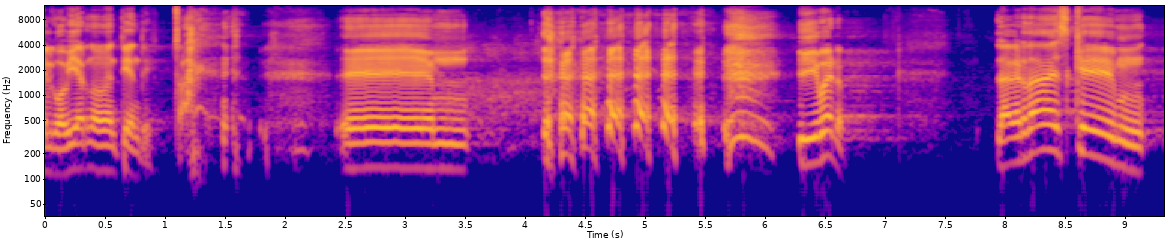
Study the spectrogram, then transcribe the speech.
el gobierno no entiende. Em, y bueno, la verdad es que mm,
